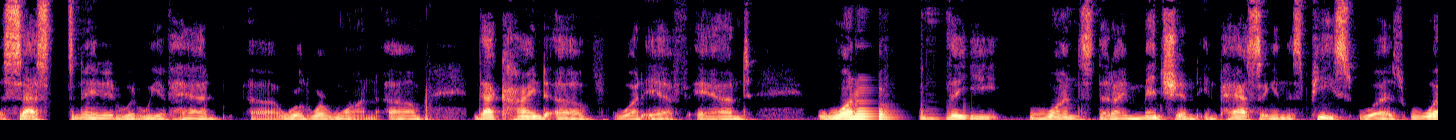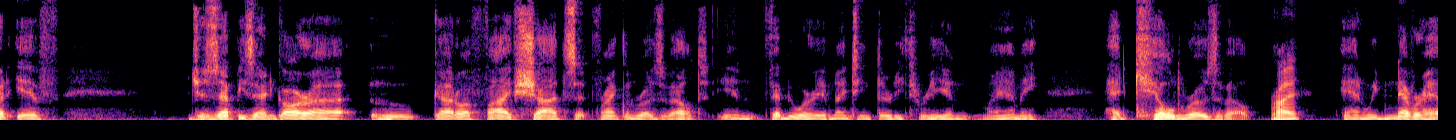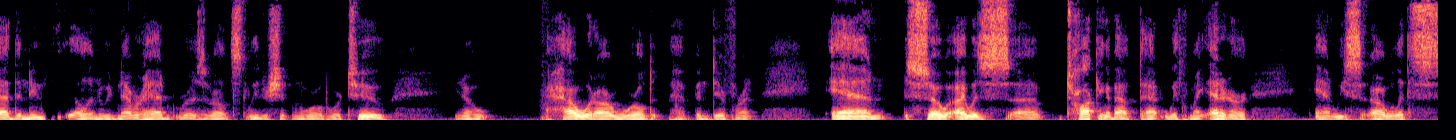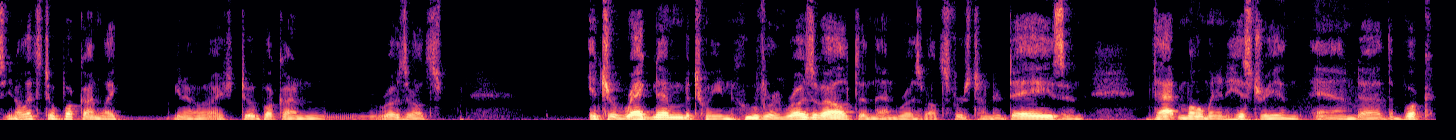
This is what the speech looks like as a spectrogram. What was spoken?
assassinated? Would we have had uh, World War One? Um, that kind of what if. And one of the ones that I mentioned in passing in this piece was what if Giuseppe Zangara, who got off five shots at Franklin Roosevelt in February of 1933 in Miami, had killed Roosevelt. Right. And we'd never had the New Deal and we'd never had Roosevelt's leadership in World War II. You know, how would our world have been different? And so I was uh, talking about that with my editor, and we said, "Oh, well, let's you know, let's do a book on like, you know, I should do a book on Roosevelt's interregnum between Hoover and Roosevelt, and then Roosevelt's first hundred days, and that moment in history." And and uh, the book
